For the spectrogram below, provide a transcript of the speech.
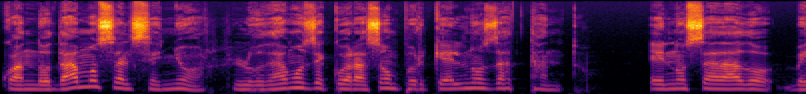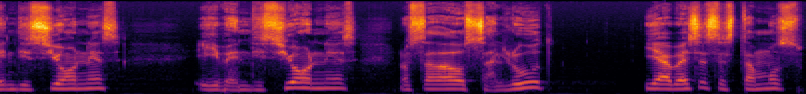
cuando damos al Señor, lo damos de corazón porque Él nos da tanto. Él nos ha dado bendiciones y bendiciones, nos ha dado salud y a veces estamos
